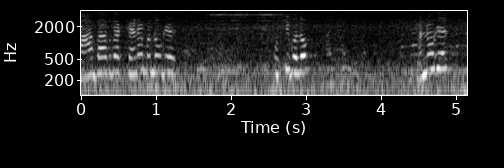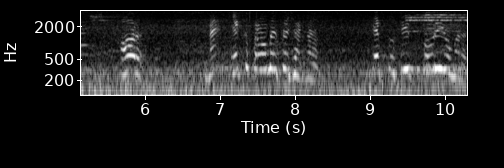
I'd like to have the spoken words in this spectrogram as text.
ਮਾਂ-ਬਾਪ ਦਾ ਕਹਿਣਾ ਮੰਨੋਗੇ? ਉੱਚੀ ਬੋਲੋ। ਮੰਨੋਗੇ? ਔਰ ਮੈਂ ਇੱਕ ਪ੍ਰੋਮਿਸ ਤੇ ਛੱਡਦਾ ਕਿ ਤੁਸੀਂ ਪੂਰੀ ਉਮਰ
